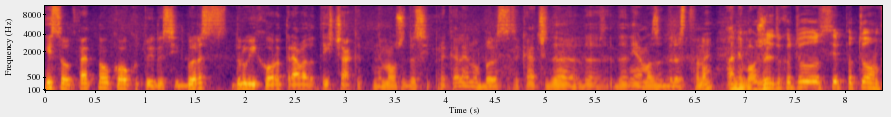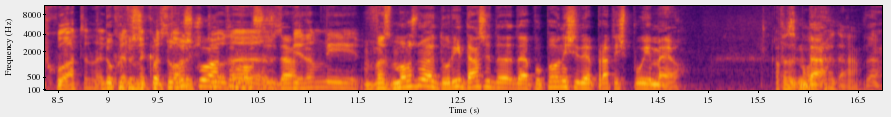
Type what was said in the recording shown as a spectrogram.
И съответно, колкото и да си бърз, други хора трябва да те изчакат. Не може да си прекалено бърз, така че да, да, да няма задръстване. А не може ли докато си пътувам в колата на, Докато на си пътуваш колата, да можеш да- спирам и... Възможно е дори даже да, да я попълниш и да я пратиш по имейл. Възможно е, да. да.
